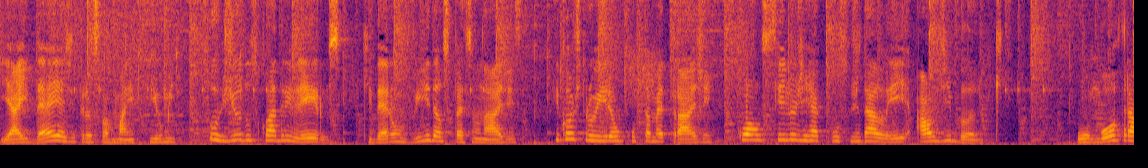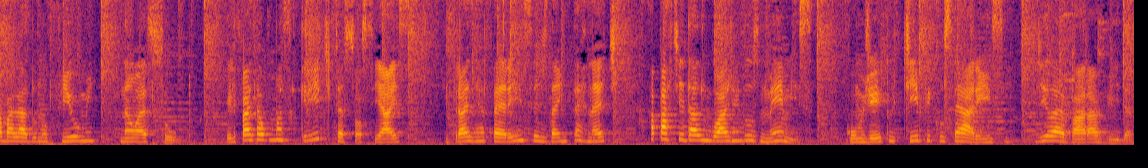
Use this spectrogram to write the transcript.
e a ideia de transformar em filme surgiu dos quadrilheiros, que deram vida aos personagens e construíram um curta-metragem com auxílio de recursos da lei Audi Blanc. O humor trabalhado no filme não é solto. Ele faz algumas críticas sociais e traz referências da internet a partir da linguagem dos memes, com um jeito típico cearense de levar a vida.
